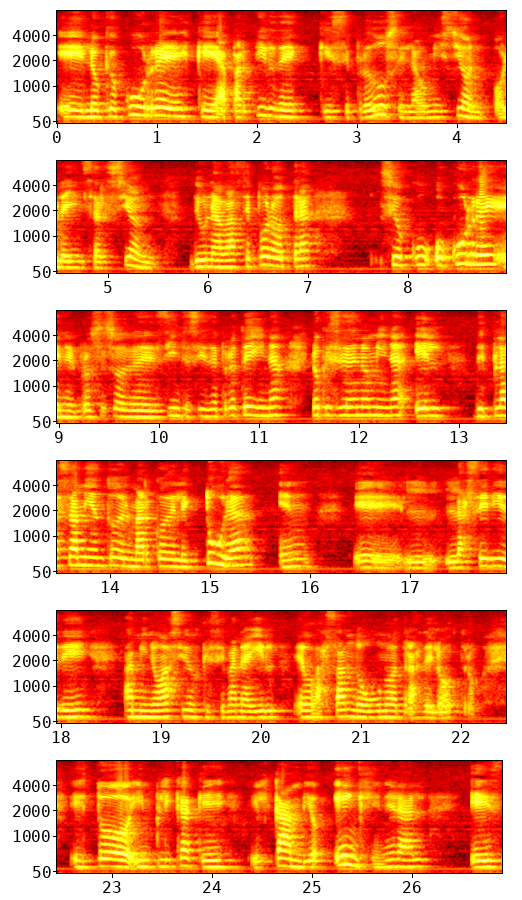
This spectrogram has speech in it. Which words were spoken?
eh, lo que ocurre es que a partir de que se produce la omisión o la inserción de una base por otra, se ocurre en el proceso de síntesis de proteína lo que se denomina el desplazamiento del marco de lectura en eh, la serie de aminoácidos que se van a ir enlazando uno atrás del otro. Esto implica que el cambio en general es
